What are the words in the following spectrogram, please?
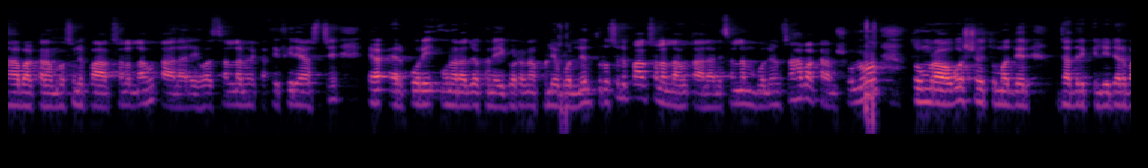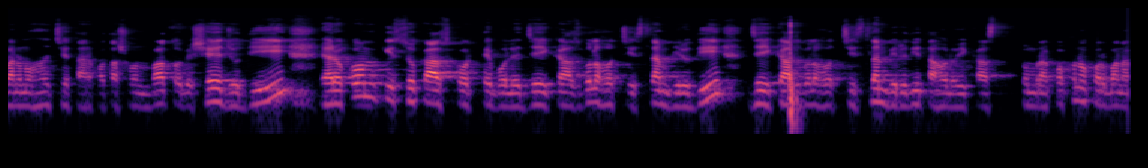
সাহাবা কারাম রসুল পাক সাল্লাহ তাল্লাহ আলহিহাসাল্লামের কাছে ফিরে আসছে। এরপরে ওনারা যখন এই ঘটনা খুলে বললেন, তো রসুল পাক সাল্লাহ তাল্লাহ আলি সাল্লাম বললেন সাহাবা কারাম শোনো, তোমরা অবশ্যই তোমাদের, যাদেরকে লিডার বানানো হয়েছে, তার কথা শুনবা। তবে সে যদি এরকম কিছু কাজ করতে বলে, যেই কাজগুলো হচ্ছে ইসলাম বিরোধী, যেই কাজগুলো হচ্ছে ইসলাম বিরোধী, তাহলে ওই কাজ তোমরা কখনো করবা না,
